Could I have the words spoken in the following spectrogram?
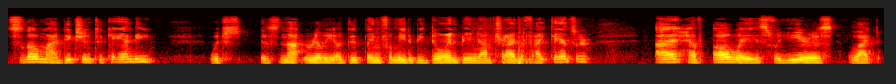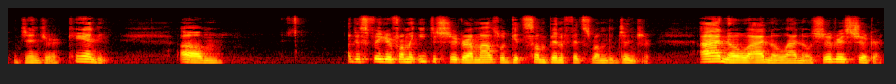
slow my addiction to candy, which is not really a good thing for me to be doing, being I'm trying to fight cancer. I have always, for years, liked ginger candy. Um, I just figured if I'm to eat the sugar, I might as well get some benefits from the ginger. I know, I know, I know. Sugar is sugar.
